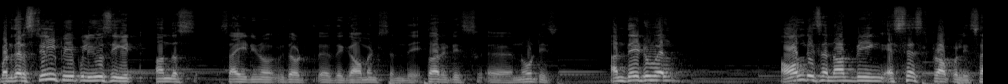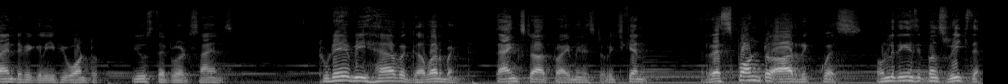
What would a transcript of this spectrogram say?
But there are still people using it on the side, you know, without uh, the governments and the authorities uh, notice. And they do well. All these are not being assessed properly scientifically, if you want to use that word science. Today we have a government, thanks to our Prime Minister, which can respond to our requests. Only thing is it must reach them.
